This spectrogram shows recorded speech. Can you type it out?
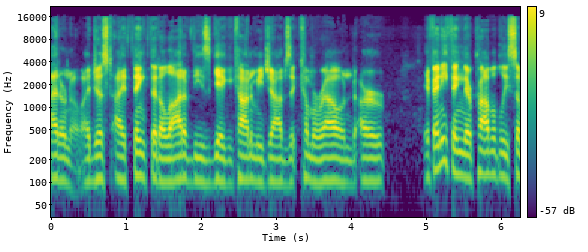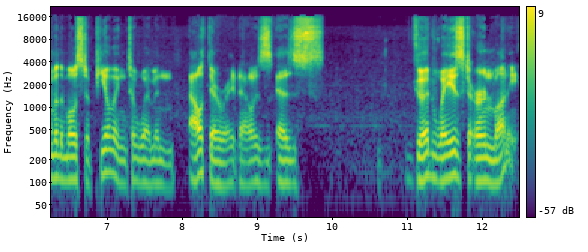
I don't know. I just I think that a lot of these gig economy jobs that come around are if anything, they're probably some of the most appealing to women out there right now as as good ways to earn money.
